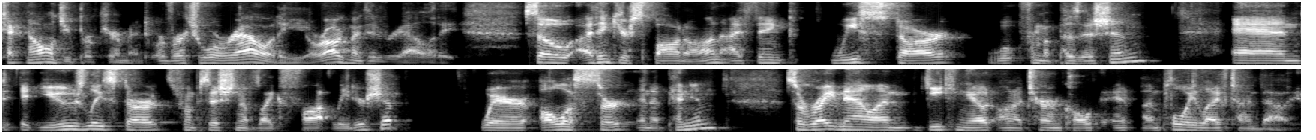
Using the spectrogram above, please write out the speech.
technology procurement or virtual reality or augmented reality. So I think you're spot on. I think we start from a position, and it usually starts from a position of like thought leadership, where I'll assert an opinion so right now I'm geeking out on a term called employee lifetime value.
